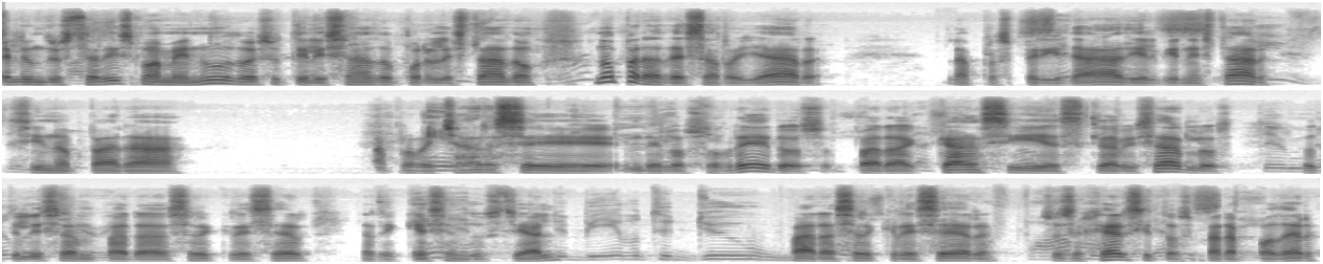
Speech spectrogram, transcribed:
El industrialismo a menudo es utilizado por el Estado no para desarrollar la prosperidad y el bienestar, sino para aprovecharse de los obreros, para casi esclavizarlos. Lo utilizan para hacer crecer la riqueza industrial, para hacer crecer sus ejércitos, para poder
